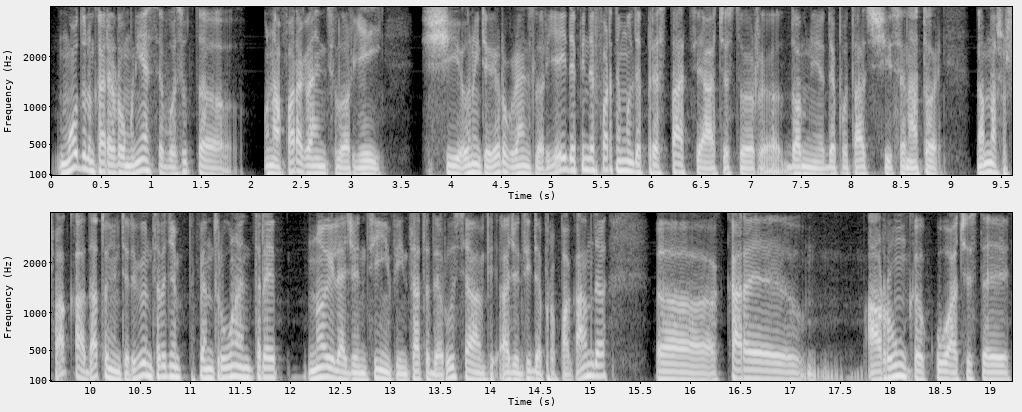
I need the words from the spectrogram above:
modul în care România este văzută în afara granițelor ei și în interiorul granițelor ei depinde foarte mult de prestația acestor domni deputați și senatori. Doamna Șoșoacă a dat un interviu, înțelegem, pentru una dintre noile agenții înființate de Rusia, agenții de propagandă, uh, care aruncă cu aceste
